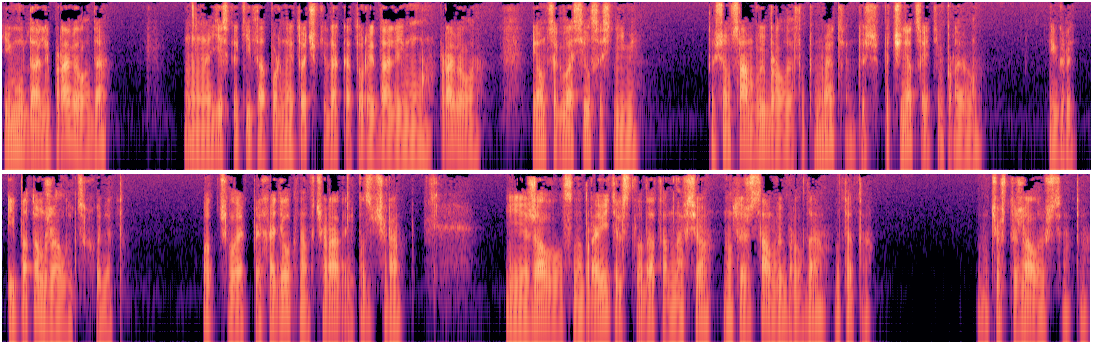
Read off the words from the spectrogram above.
ему дали правила, да, есть какие-то опорные точки, да, которые дали ему правила, и он согласился с ними – то есть он сам выбрал это, понимаете? То есть подчиняться этим правилам игры. И потом жалуются, ходят. Вот человек приходил к нам вчера или позавчера и жаловался на правительство, да, там на все. Но ты же сам выбрал, да, вот это. Ну что ж ты жалуешься-то?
